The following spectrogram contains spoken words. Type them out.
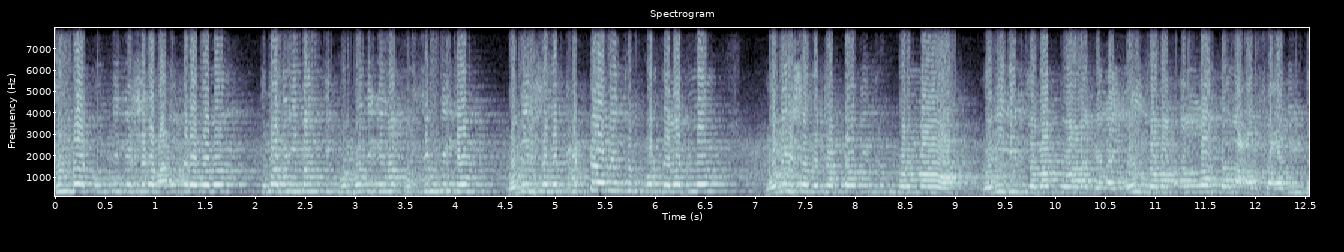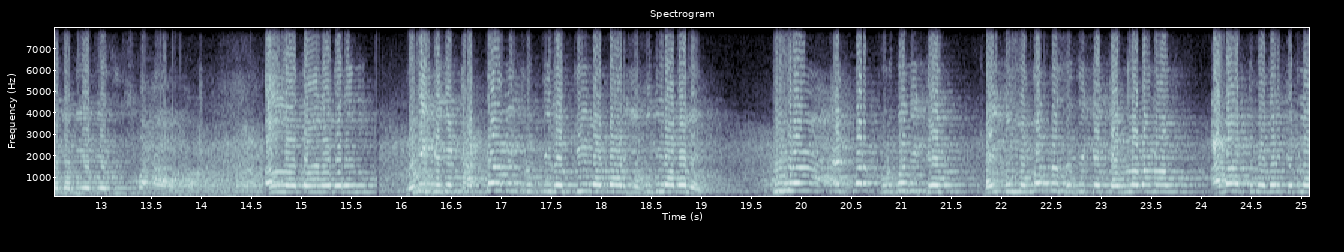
তোমরা কোন দিকে সেটা ভালো করে বলো। তোমাদের ইমান কি পূর্ব দিকে না পশ্চিম দিকে? নবীর সাথে ঠাট্টা বিদ্রুপ করতে লাগল। নবীর সাথে ঠাট্টা বিদ্রুপ করল। নবীজির জবাব দেওয়া লাগে নাই। ওই জবাব আল্লাহ তাআলা আরশ আদিম থেকে দিয়ে দিয়েছেন, সুবহানাল্লাহ। আল্লাহ বলেন, নবীকে যে ঠাট্টা বিদ্রুপ দিল, কি ব্যাপার? ইহুদিরা বলে, তোমরা একবার পূর্ব দিকে দিকে কেবলা বানাও, আবার তোমাদের কেবলা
